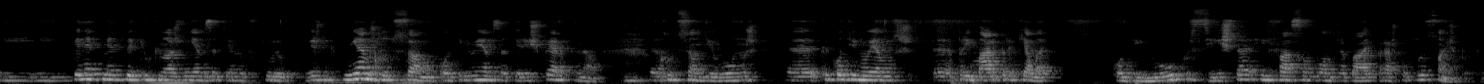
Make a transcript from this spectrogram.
e, e, independentemente daquilo que nós venhamos a ter no futuro, mesmo que tenhamos redução, continuemos a ter, espero que não, a redução de alunos, uh, que continuemos a primar para que ela continue, persista e faça um bom trabalho para as populações, porque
